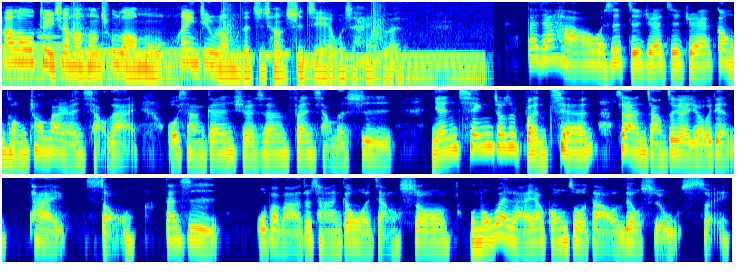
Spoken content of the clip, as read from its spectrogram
Hello，这里是行行出老母，欢迎进入老母的职场世界，我是海伦。大家好，我是直觉直觉共同创办人小赖。我想跟学生分享的是，年轻就是本钱。虽然讲这个有一点太怂，但是我爸爸就常常跟我讲说，我们未来要工作到六十五岁。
